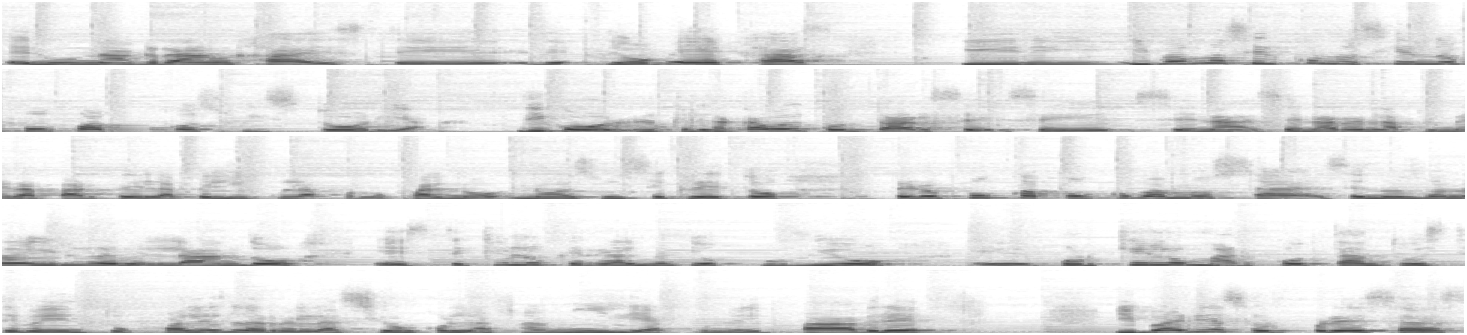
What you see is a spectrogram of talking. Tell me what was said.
en una granja este, de ovejas y, vamos a ir conociendo poco a poco su historia. Digo, lo que les acabo de contar se, narra en la primera parte de la película, por lo cual no, no es un secreto, pero poco a poco vamos a, se nos van a ir revelando este, qué es lo que realmente ocurrió, eh, por qué lo marcó tanto este evento, cuál es la relación con la familia, con el padre y varias sorpresas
